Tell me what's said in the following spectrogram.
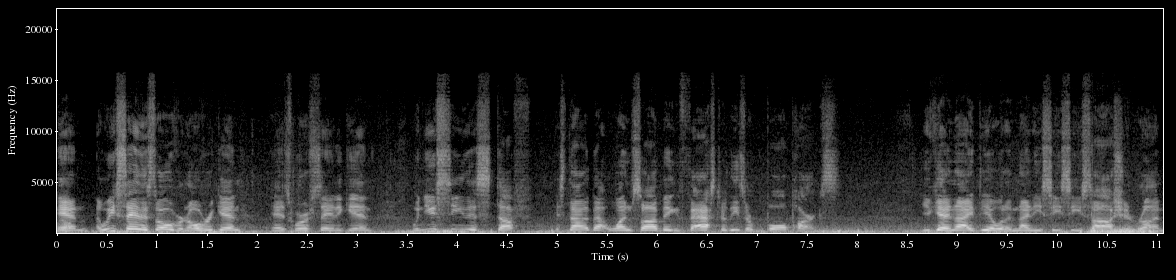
And we say this over and over again, and it's worth saying again. When you see this stuff, it's not about one saw being faster. These are ballparks. You get an idea what a 90cc saw should run.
